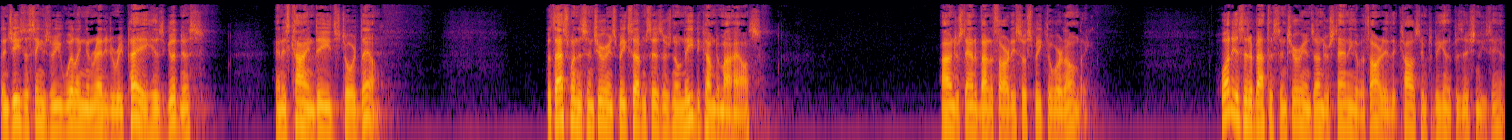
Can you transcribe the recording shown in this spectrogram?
then Jesus seems to be willing and ready to repay his goodness and his kind deeds toward them. But that's when the centurion speaks up and says, There's no need to come to my house. I understand about authority, so speak the word only. What is it about the centurion's understanding of authority that caused him to be in the position he's in?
